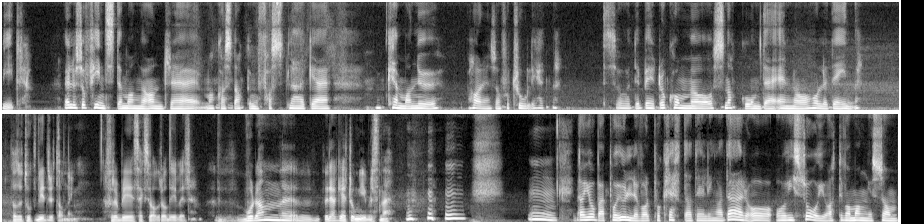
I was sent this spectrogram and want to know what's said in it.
videre. Eller så fins det mange andre Man kan snakke med fastlege, hvem man nå har en sånn fortrolighet med. Så det er bedre å komme og snakke om det enn å holde det inne. Da du tok videreutdanning for å bli seksualrådgiver, hvordan eh, reagerte omgivelsene? Mm. Da jobba jeg på Ullevål på kreftavdelinga der, og, og vi så jo at det var mange som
